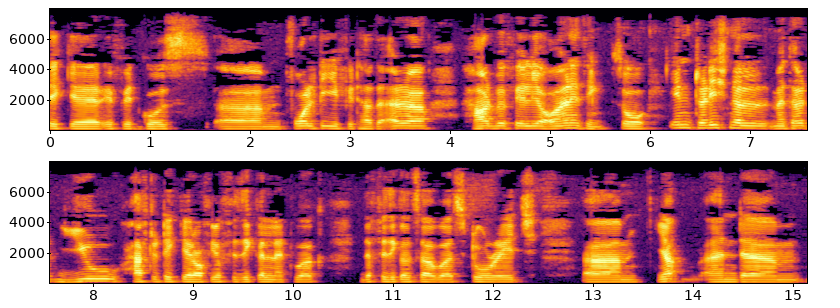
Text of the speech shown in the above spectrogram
take care if it goes um, faulty if it has an error hardware failure or anything. So in traditional method you have to take care of your physical network the physical server storage um, yeah and um,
